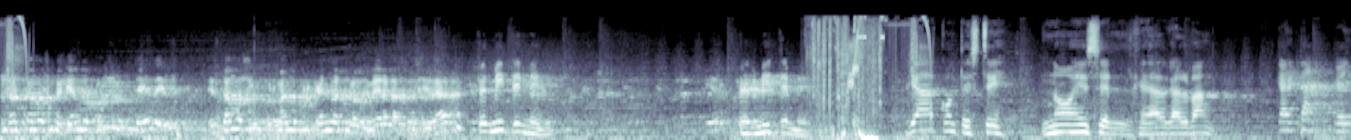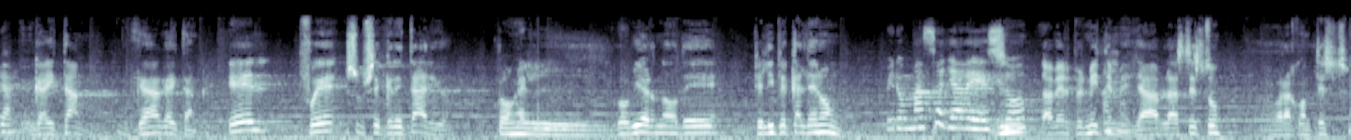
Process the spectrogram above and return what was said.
No estamos peleando por ustedes, estamos informando porque es nuestro deber a la sociedad. Permíteme, permíteme. Ya contesté, no es el general Galván. Gaitán, Gaitán. Gaitán Gaitán. Él fue subsecretario con el gobierno de Felipe Calderón. Pero más allá de eso... Mm, a ver, permíteme, ya hablaste tú, ahora contesto.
